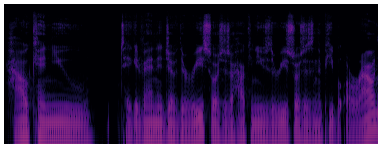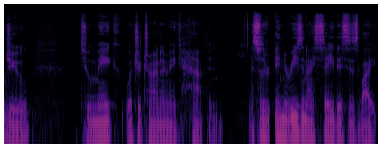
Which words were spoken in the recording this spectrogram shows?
how can you take advantage of the resources or how can you use the resources and the people around you to make what you're trying to make happen? And so, and the reason I say this is like,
